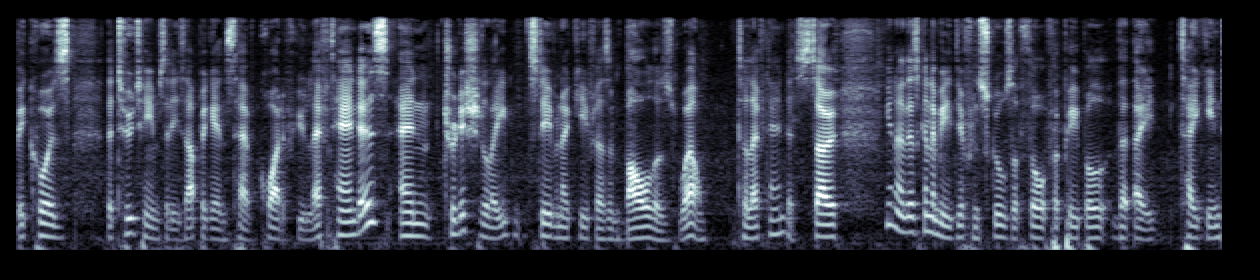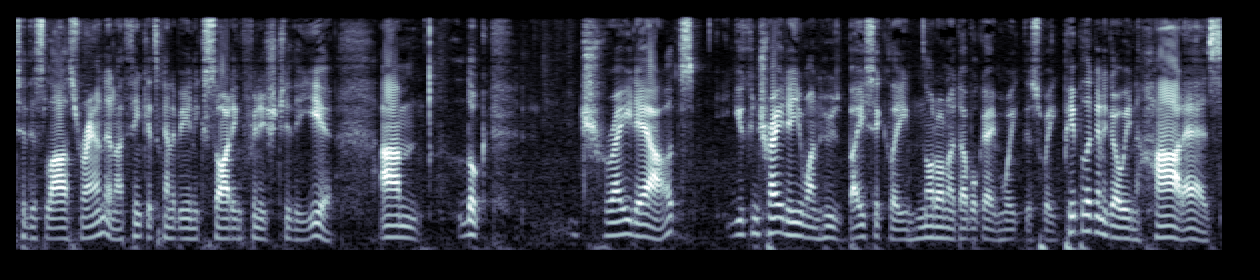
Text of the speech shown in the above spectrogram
because the two teams that he's up against have quite a few left-handers, and traditionally Stephen O'Keefe doesn't bowl as well to left-handers. So you know, there's going to be different schools of thought for people that they take into this last round, and I think it's going to be an exciting finish to the year. Um, look, trade outs. You can trade anyone who's basically not on a double game week this week. People are going to go in hard as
